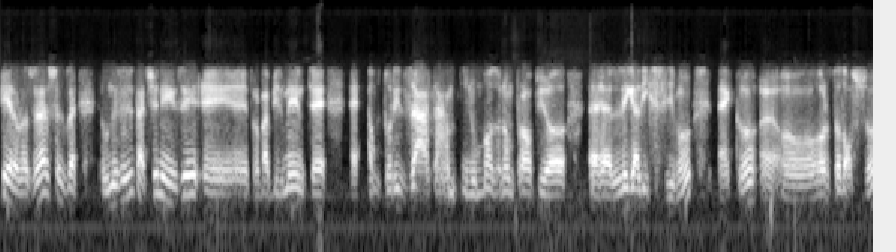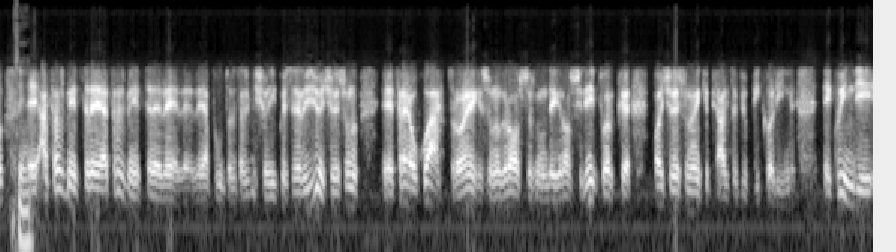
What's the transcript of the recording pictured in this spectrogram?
c'era una società, una società cinese eh, probabilmente eh, autorizzata in un modo non proprio eh, legalissimo, ecco, eh, ortodosso, sì. Eh, a trasmettere, a trasmettere le, le, le, appunto, le, trasmissioni di queste televisioni. Ce ne sono eh, tre o quattro che sono grosse, sono dei grossi network, poi ce ne sono anche altre più piccoline. E quindi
